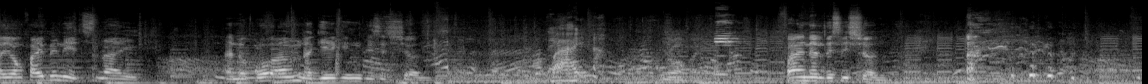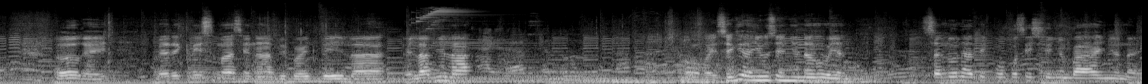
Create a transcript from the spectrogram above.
na yung 5 minutes, Nay. Ano po ang nagiging desisyon? Bahay na. Okay. Final decision. okay. Merry Christmas and happy birthday, La. I love you, La. Okay. Sige, ayusin nyo na ho yan. Saan ho natin po posisyon yung bahay nyo, Nay?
